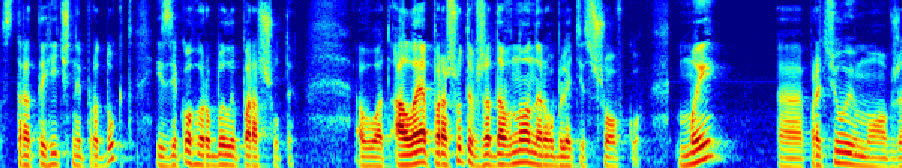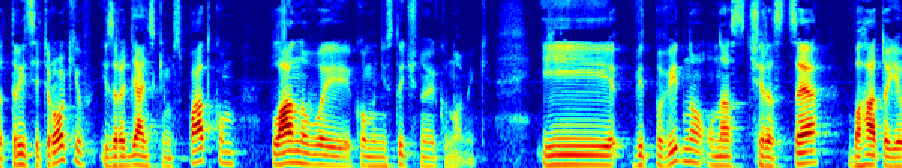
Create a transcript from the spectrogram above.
стратегічний продукт, із якого робили парашути. От. Але парашути вже давно не роблять із шовку. Ми працюємо вже 30 років із радянським спадком планової комуністичної економіки. І відповідно у нас через це багато є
